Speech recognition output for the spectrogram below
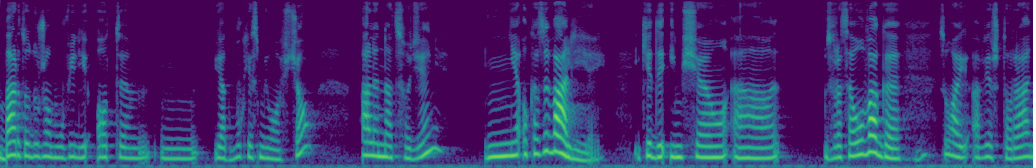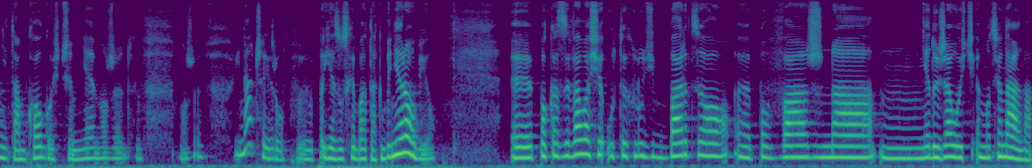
bardzo dużo mówili o tym, mm, jak Bóg jest miłością, ale na co dzień nie okazywali jej. I kiedy im się a, zwracało uwagę, mhm. słuchaj, a wiesz, to rani tam kogoś czy mnie, może może inaczej rób. Jezus chyba tak by nie robił. y, pokazywała się u tych ludzi bardzo y, poważna mm, niedojrzałość emocjonalna.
